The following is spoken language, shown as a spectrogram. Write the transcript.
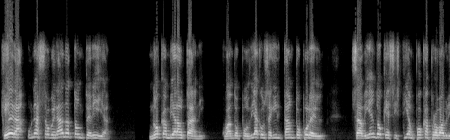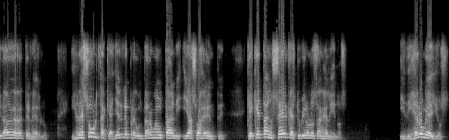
que era una soberana tontería no cambiar a Otani cuando podía conseguir tanto por él, sabiendo que existían pocas probabilidades de retenerlo. Y resulta que ayer le preguntaron a Otani y a su agente que qué tan cerca estuvieron los angelinos. Y dijeron ellos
